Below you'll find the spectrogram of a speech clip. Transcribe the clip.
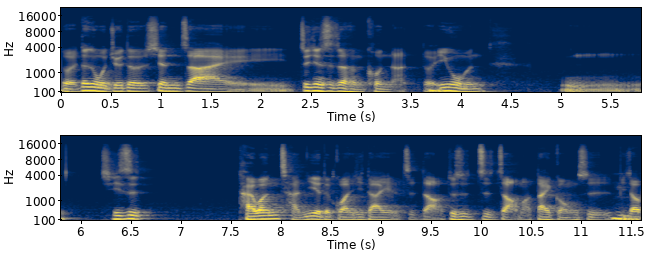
对。但是我觉得现在这件事真的很困难，对，因为我们，嗯，其实台湾产业的关系大家也知道，就是制造嘛，代工是比较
